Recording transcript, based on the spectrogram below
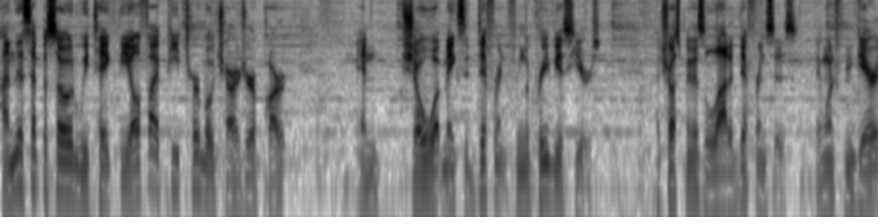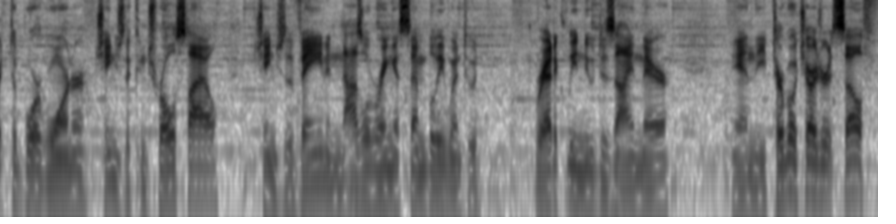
On this episode, we take the L5P turbocharger apart and show what makes it different from the previous years. Now, trust me, there's a lot of differences. They went from Garrett to Borg Warner, changed the control style, changed the vane and nozzle ring assembly, went to a radically new design there. And the turbocharger itself,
